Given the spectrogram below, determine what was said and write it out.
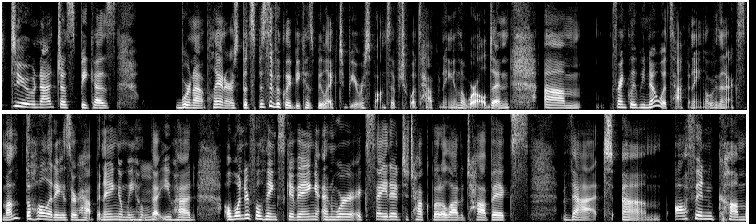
do, not just because we're not planners, but specifically because we like to be responsive to what's happening in the world. And um, frankly, we know what's happening over the next month. The holidays are happening, and we hope Mhm. that you had a wonderful Thanksgiving. And we're excited to talk about a lot of topics that um, often come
